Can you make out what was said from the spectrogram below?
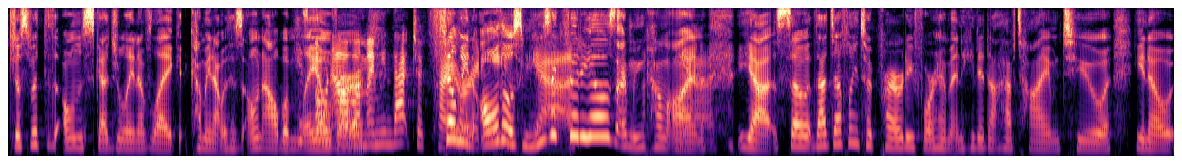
just with his own scheduling of like coming out with his own album, His Layover own album. I mean, that took priority. filming all those music Yeah. videos. I mean, come on. Yeah. Yeah. So that definitely took priority for him, and he did not have time to, you know,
